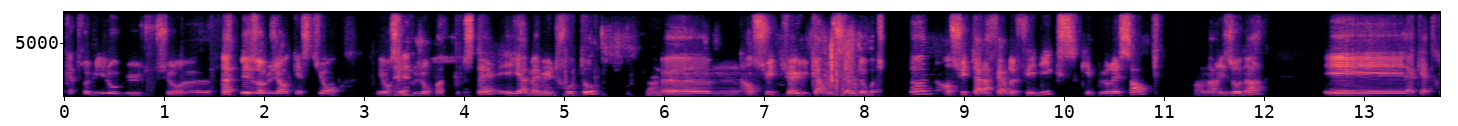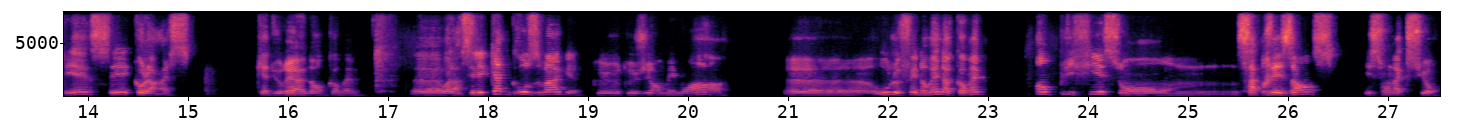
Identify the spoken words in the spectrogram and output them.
4000 obus sur les objets en question et on ne sait toujours pas ce que c'est. Et il y a même une photo. Euh, ensuite, tu as eu le carrousel de Washington. Ensuite, tu as l'affaire de Phoenix, qui est plus récente, en Arizona. Et la quatrième, c'est Colares, qui a duré un an quand même. Euh, voilà, c'est les quatre grosses vagues que, que j'ai en mémoire, euh, où le phénomène a quand même amplifié son, sa présence et son action.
